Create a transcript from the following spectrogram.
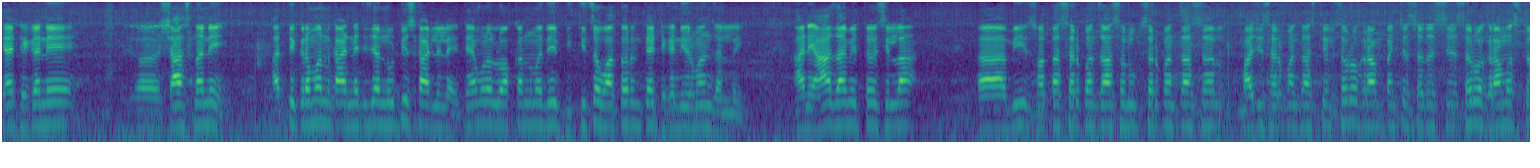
त्या ठिकाणी शासनाने अतिक्रमण काढण्याची ज्या नोटीस काढलेल्या आहे त्यामुळे लोकांमध्ये भीतीचं वातावरण त्या ठिकाणी निर्माण झालेलं आहे आणि आज आम्ही तहसीलला मी स्वतः सरपंच असेल उपसरपंच असेल माजी सरपंच असतील सर्व ग्रामपंचायत सदस्य सर्व ग्रामस्थ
